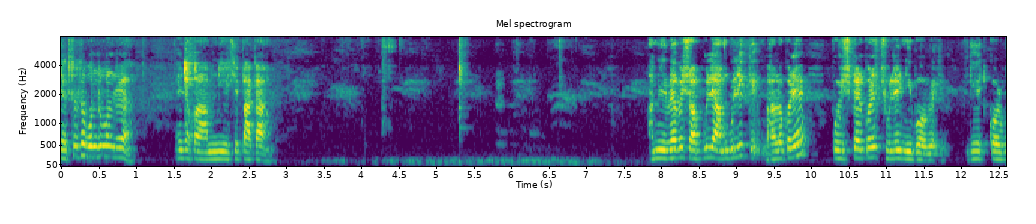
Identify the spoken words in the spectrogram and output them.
দেখছ তো বন্ধু বন্ধুরা? এই দেখো, আম নিয়েছে পাকা আম। আমি এভাবে সবগুলি আমগুলি ভালো করে পরিষ্কার করে ছুলে নিব গেট করব।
